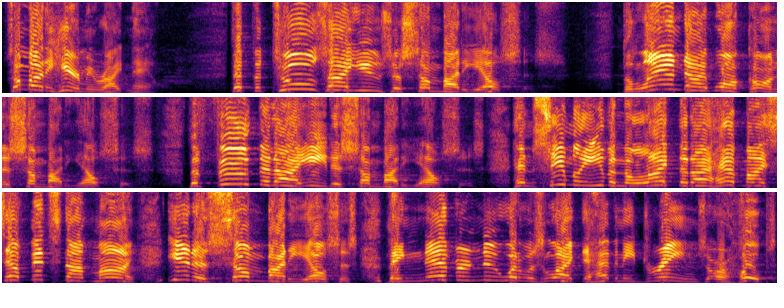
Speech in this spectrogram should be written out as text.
Somebody hear me right now. That the tools I use are somebody else's. The land I walk on is somebody else's. The food that I eat is somebody else's. And seemingly, even the light that I have myself, it's not mine. It is somebody else's. They never knew what it was like to have any dreams or hopes,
